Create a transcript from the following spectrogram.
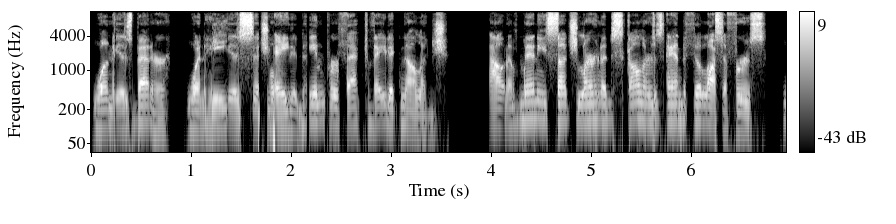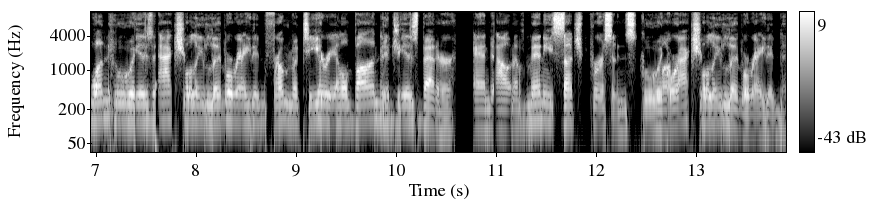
one is better, when he is situated in perfect Vedic knowledge. Out of many such learned scholars and philosophers, one who is actually liberated from material bondage is better, and out of many such persons who are actually liberated,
